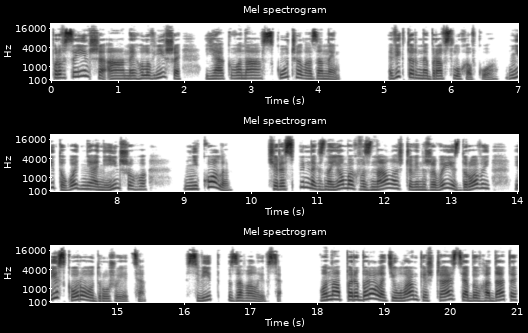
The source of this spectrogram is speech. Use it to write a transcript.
про все інше, а найголовніше, як вона скучила за ним. Віктор не брав слухавку ні того дня, ні іншого, ніколи. Через спільних знайомих взнала, що він живий і здоровий і скоро одружується. Світ завалився. Вона перебирала ті уламки щастя, аби вгадати,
